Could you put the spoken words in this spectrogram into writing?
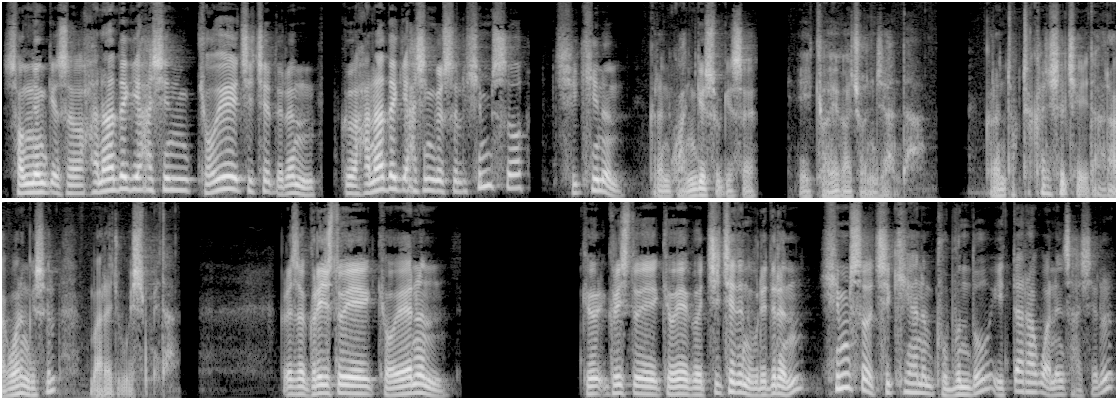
성령께서 하나되게 하신 교회의 지체들은 그 하나되게 하신 것을 힘써 지키는 그런 관계 속에서 이 교회가 존재한다. 그런 독특한 실체이다라고 하는 것을 말해주고 있습니다. 그래서 그리스도의 교회는 그리스도의 교회 그 지체된 우리들은 힘써 지켜야 하는 부분도 있다라고 하는 사실을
